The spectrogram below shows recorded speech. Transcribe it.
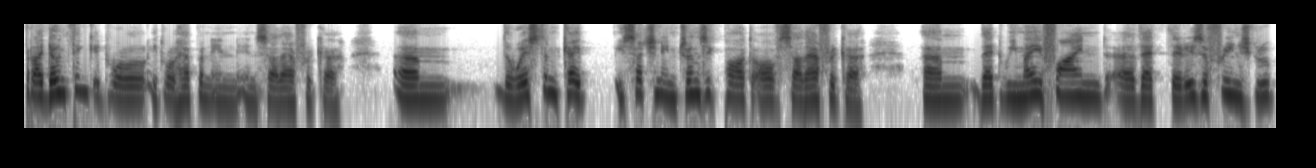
but I don't think it will it will happen in in South Africa. Um, the Western Cape is such an intrinsic part of South Africa um, that we may find uh, that there is a fringe group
